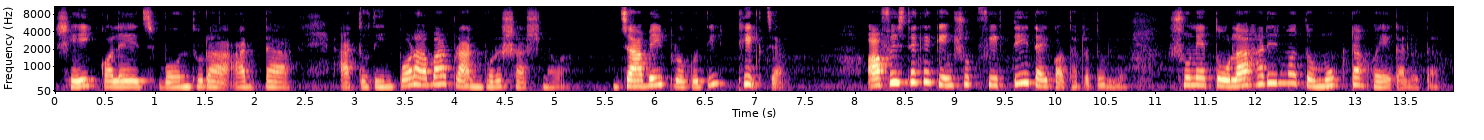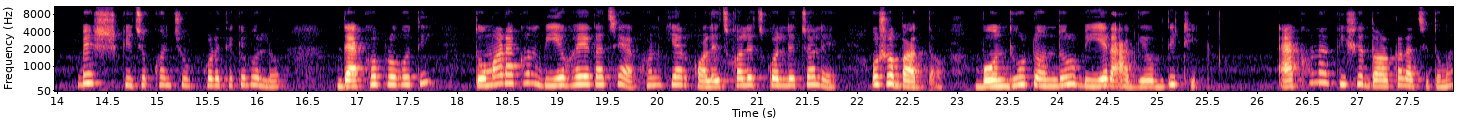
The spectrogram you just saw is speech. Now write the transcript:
সেই কলেজ, বন্ধুরা, আড্ডা, এতদিন পর আবার প্রাণ ভরে শ্বাস নেওয়া। যাবেই প্রগতি, ঠিক যাক। অফিস থেকে কিংসুক ফিরতেই তাই কথাটা তুলল। শুনে তোলাহারির মতো মুখটা হয়ে গেল তার। বেশ কিছুক্ষণ চুপ করে থেকে বলল, দেখো প্রগতি, তোমার এখন বিয়ে হয়ে গেছে, এখন কি আর কলেজ কলেজ করলে চলে? ওসব বাদ দাও। বন্ধু টন্ধুর বিয়ের আগে অবধি ঠিক। এখন আর কিসের দরকার আছে তোমার?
